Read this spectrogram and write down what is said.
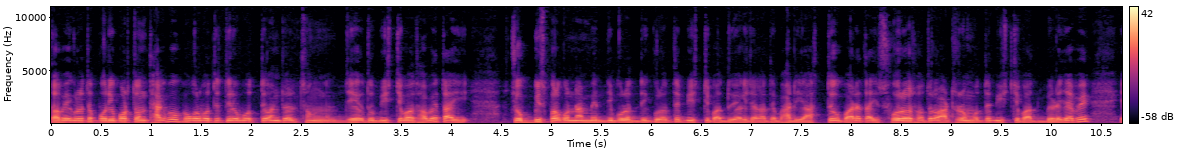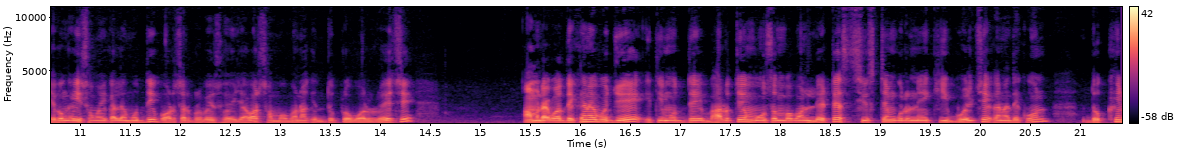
তবে এগুলোতে পরিবর্তন থাকবে, উপকূলবর্তী তীরবর্তী অঞ্চল যেহেতু বৃষ্টিপাত হবে, তাই চব্বিশ পরগনা, মেদিনীপুরের দিকগুলোতে বৃষ্টিপাত দু এক জায়গাতে ভারী আসতেও পারে, তাই ষোলো, সতেরো, আঠেরোর মধ্যে বৃষ্টিপাত বেড়ে যাবে এবং এই সময়কালের মধ্যেই বর্ষার প্রবেশ হয়ে যাওয়ার সম্ভাবনা কিন্তু প্রবল রয়েছে। আমরা একবার দেখে নেব যে ইতিমধ্যে ভারতীয় মৌসুম ভবন লেটেস্ট সিস্টেমগুলো নিয়ে কি বলছে। এখানে দেখুন, দক্ষিণ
